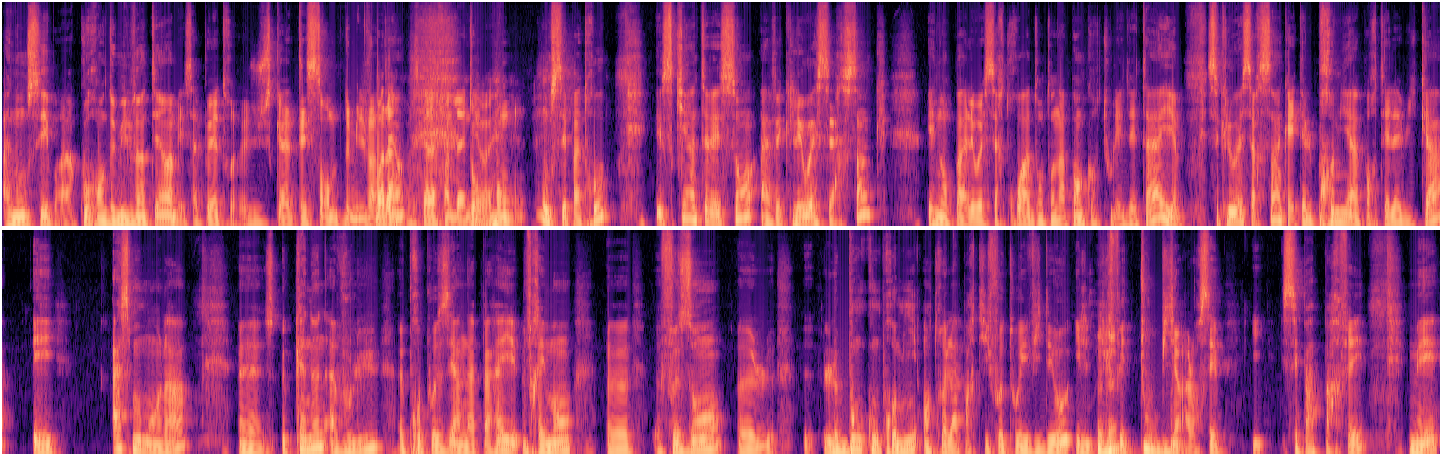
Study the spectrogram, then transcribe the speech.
annoncé bah, courant 2021, mais ça peut être jusqu'à décembre 2021. Voilà, jusqu'à la fin de l'année. Donc bon, on ne sait pas trop. Et ce qui est intéressant avec l'EOS R5, et non pas l'EOS R3 dont on n'a pas encore tous les détails, c'est que l'EOS R5 a été le premier à apporter la 8K et à ce moment-là, euh, Canon a voulu proposer un appareil vraiment euh, faisant euh, le, bon compromis entre la partie photo et vidéo. Il, il mhm. fait tout bien. Alors c'est c'est pas parfait, mais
